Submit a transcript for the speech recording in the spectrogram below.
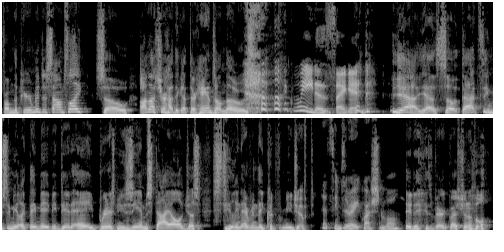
from the pyramid, it sounds like. So I'm not sure how they got their hands on those. like, wait a second. Yeah, yeah. So that seems to me like they maybe did a British Museum style, just stealing everything they could from Egypt. That seems very questionable. It is very questionable.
